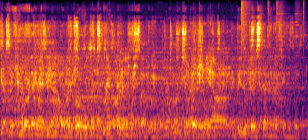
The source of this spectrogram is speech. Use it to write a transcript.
Yes, I get up at crazy hours, whether it's 3 o'clock in the morning. something special, and be the best at anything.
